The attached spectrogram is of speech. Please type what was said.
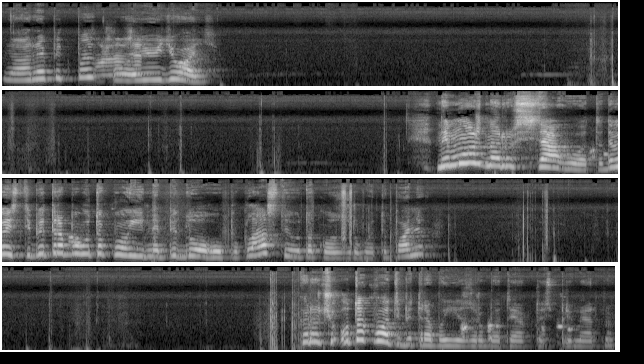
Зараз підпис. Можна взяти- Ой-ой-ой. Не можна розтягувати. Дивись, тобі треба отако її на підлогу покласти і отако зробити, поняв? Коротше, отако тобі треба її зробити якось примерно.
